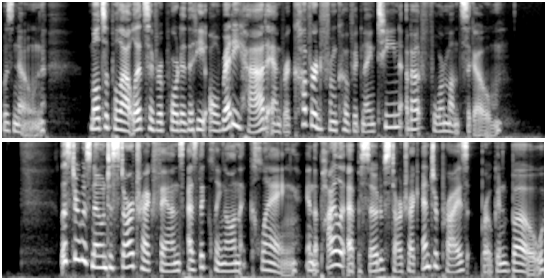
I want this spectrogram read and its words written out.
was known. Multiple outlets have reported that he already had and recovered from COVID 19 about four months ago. Lister was known to Star Trek fans as the Klingon Klaang in the pilot episode of Star Trek Enterprise Broken Bow.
